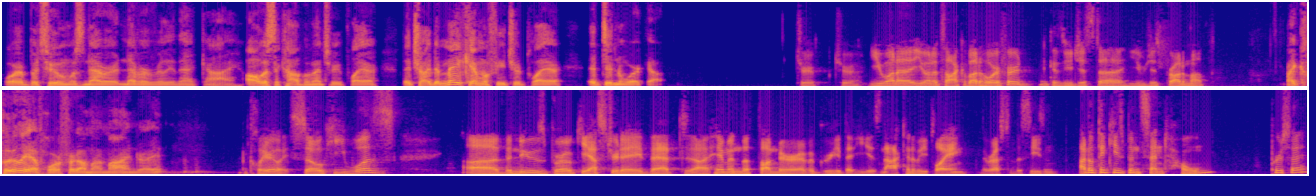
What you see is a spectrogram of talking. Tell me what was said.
where Batum was never never really that guy. Always a complimentary player. They tried to make him a featured player. It didn't work out. True, true. You wanna you wanna talk about Horford because you just uh you just brought him up I clearly have Horford on my mind, right? clearly. So he was. Uh, the news broke yesterday that uh, him and the Thunder have agreed that he is not going to be playing the rest of the season. I don't think he's been sent home, per se.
